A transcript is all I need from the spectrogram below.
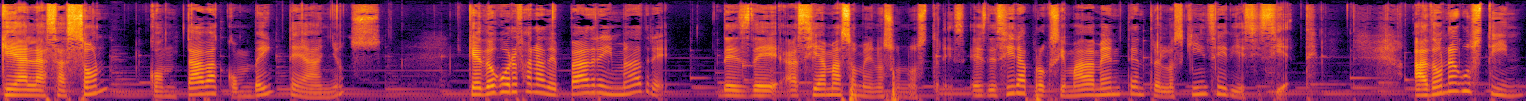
que a la sazón contaba con 20 años, quedó huérfana de padre y madre desde hacía más o menos unos tres, es decir, aproximadamente entre los 15 y 17. A don Agustín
